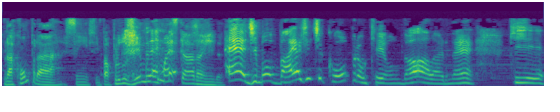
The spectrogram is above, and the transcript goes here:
pra comprar, sim, sim. Pra produzir é muito é, mais caro ainda. É, de mobile a gente compra o quê? Um dólar, né? Que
